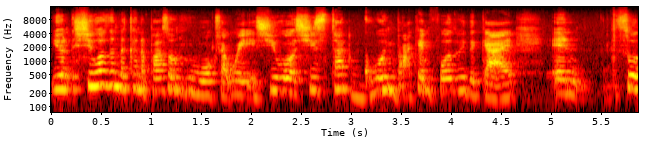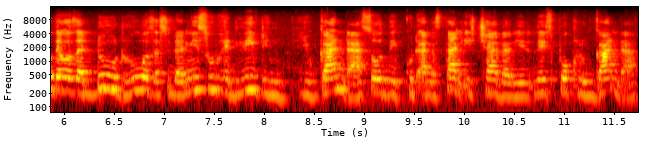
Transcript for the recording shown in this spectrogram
you know, she wasn't the kind of person who walks away. She was she started going back and forth with the guy. And so there was a dude who was a sudanese who had lived in uganda so they could understand each other. They spoke luganda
